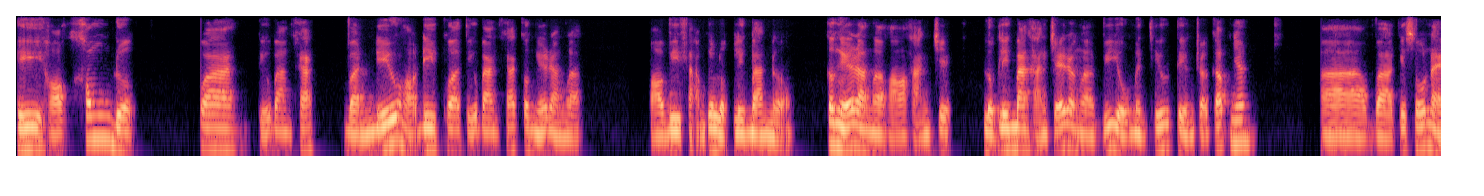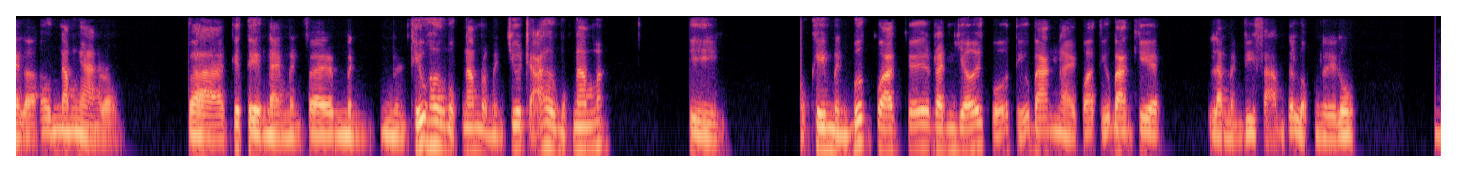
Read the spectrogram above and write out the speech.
thì họ không được qua tiểu bang khác. Và nếu họ đi qua tiểu bang khác có nghĩa rằng là họ vi phạm cái luật liên bang nữa. Có nghĩa rằng là họ hạn chế luật liên bang hạn chế rằng là ví dụ mình thiếu tiền trợ cấp nhé. À, và cái số này là hơn 5 ngàn rồi. Và cái tiền này mình phải mình mình thiếu hơn một năm rồi mình chưa trả hơn một năm á. Thì một khi mình bước qua cái ranh giới của tiểu bang này qua tiểu bang kia là mình vi phạm cái luật này luôn. Ừ.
